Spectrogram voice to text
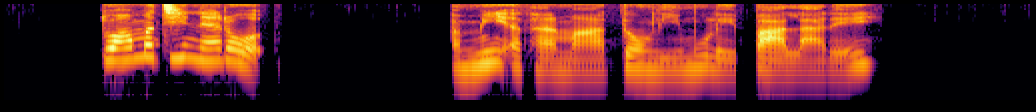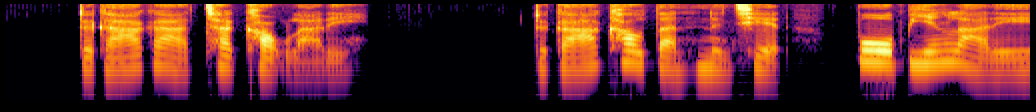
။တွားမကြည့်နဲ့တော့အမိအသံမှာတုံလီမှုလေးပါလာတယ်။တကားကချက်ခောက်လာတယ်။ တကားခောက်တန်နှင်ချက်ပိုပြင်းလာတယ်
